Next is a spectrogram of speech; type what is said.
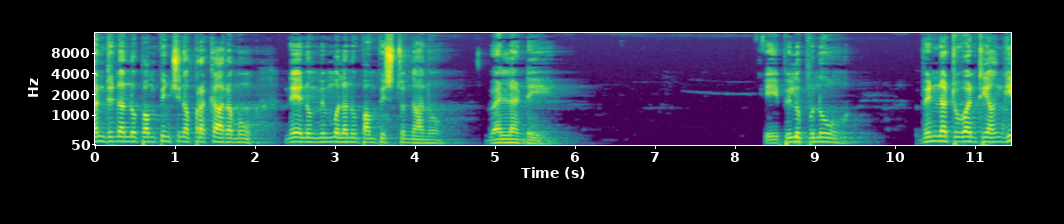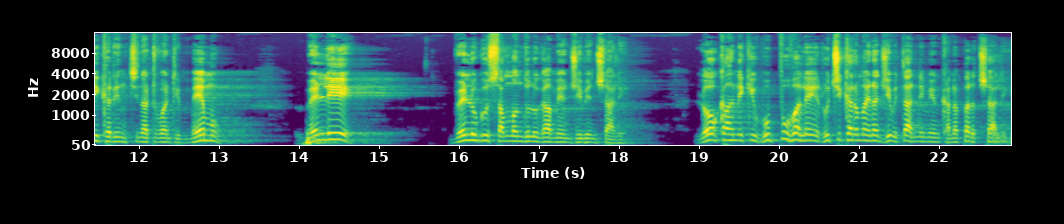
తండ్రి నన్ను పంపించిన ప్రకారము నేను మిమ్ములను పంపిస్తున్నాను. వెళ్ళండి. ఈ పిలుపును విన్నటువంటి అంగీకరించినటువంటి మేము వెళ్ళి వెలుగు సంబంధులుగా మేము జీవించాలి. లోకానికి ఉప్పు వలె రుచికరమైన జీవితాన్ని మేము కనపరచాలి.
